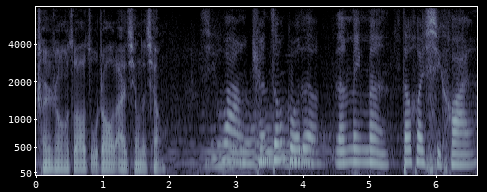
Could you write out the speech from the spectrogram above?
陈升和左小诅咒的《爱情的枪》。希望全中国的人民们都会喜欢。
